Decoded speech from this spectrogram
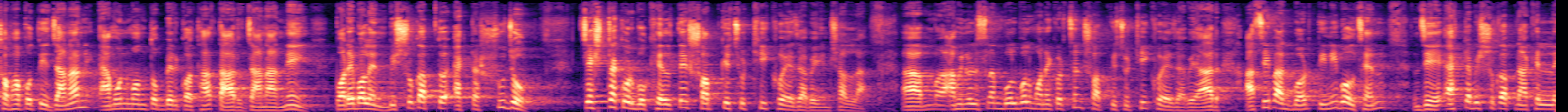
সভাপতি জানান, এমন মন্তব্যের কথা তার জানা নেই। পরে বলেন, বিশ্বকাপ তো একটা সুযোগ। চেষ্টা করব খেলতে সব কিছু ঠিক হয়ে যাবে ইনশাল্লাহ। আমিনুল ইসলাম বুলবুল মনে করছেন সব কিছু ঠিক হয়ে যাবে। আর আসিফ আকবর তিনি বলছেন যে, একটা বিশ্বকাপ না খেললে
